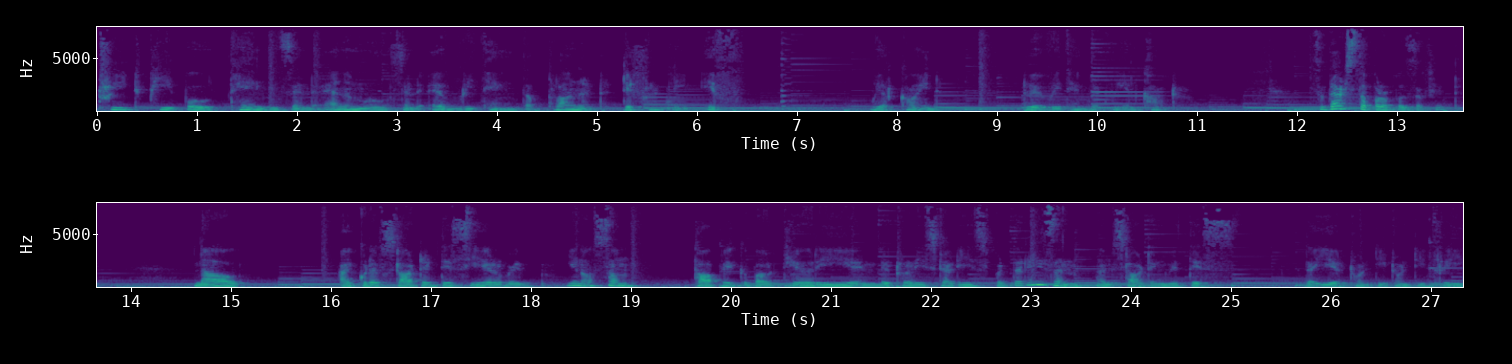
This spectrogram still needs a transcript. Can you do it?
treat people, things, and animals and everything, the planet differently if we are kind to everything that we encounter. So that's the purpose of it. Now, I could have started this year with, you know, some topic about theory and literary studies, but the reason I'm starting with this, the year 2023,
